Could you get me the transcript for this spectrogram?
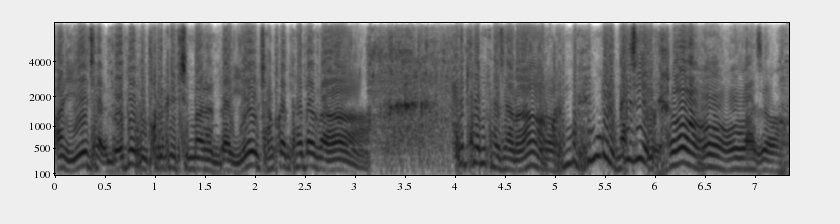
아니 얘 자, 너도 그렇겠지만 나 얘 잠깐 타다가 KTM 타잖아 그러면 힘들어 그지? 어, 어, 어, 맞아.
